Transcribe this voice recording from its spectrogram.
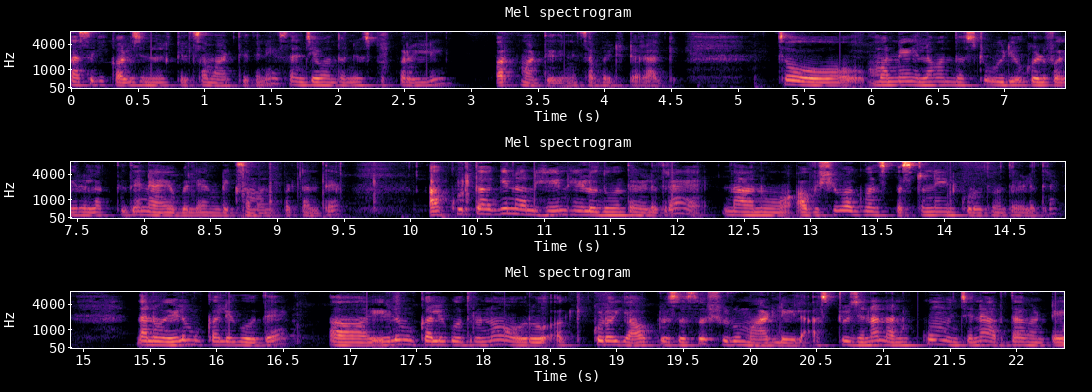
ಖಾಸಗಿ ಕಾಲೇಜಿನಲ್ಲಿ ಕೆಲಸ ಮಾಡ್ತಿದ್ದೀನಿ. ಸಂಜೆ ಒಂದು ನ್ಯೂಸ್ ಪೇಪರಲ್ಲಿ ವರ್ಕ್ ಮಾಡ್ತಿದ್ದೀನಿ ಸಬ್ ಎಡಿಟರ್ ಆಗಿ. ಸೊ ಮೊನ್ನೆ ಎಲ್ಲ ಒಂದಷ್ಟು ವಿಡಿಯೋಗಳು ವೈರಲ್ ಆಗ್ತಿದೆ. ನ್ಯಾಯಬೆಲೆ ಅಂಗಡಿಗೆ ಸಂಬಂಧಪಟ್ಟಂತೆ. ಆ ಕುರಿತಾಗಿ ನಾನು ಏನು ಹೇಳೋದು ಅಂತ ಹೇಳಿದ್ರೆ ನಾನು ಆ ವಿಷಯವಾಗಿ ಒಂದು ಸ್ಪಷ್ಟನೆ ಏನು ಕೊಡೋದು ಅಂತ ಹೇಳಿದ್ರೆ ನಾನು ಏಳು ಮುಕ್ಕಾಲಿಗೆ ಹೋದೆ. ಏಳು ಮುಕ್ಕಾಲಿಗೆ ಹೋದ್ರೂ ಅವರು ಅಕ್ಕಿ ಕೊಡೋ ಯಾವ ಪ್ರೊಸೆಸ್ಸು ಶುರು ಮಾಡಲಿಲ್ಲ ಅಷ್ಟು ಜನ ನನಗೂ ಮುಂಚೆನೇ ಅರ್ಧ ಗಂಟೆ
